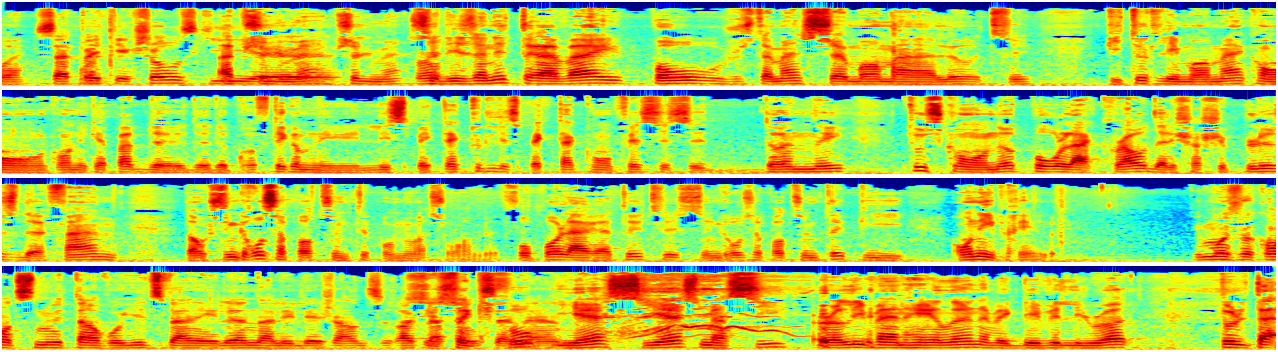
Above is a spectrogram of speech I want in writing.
ouais. ça peut être quelque chose qui. absolument euh, absolument ouais. c'est des années de travail pour justement ce moment-là tu sais puis tous les moments qu'on est capable de, de- de profiter comme les, les spectacles tous les spectacles qu'on fait c'est c'est donner tout ce qu'on a pour la crowd d'aller chercher plus de fans donc c'est une grosse opportunité pour nous à ce soir là faut pas la rater tu sais c'est une grosse opportunité puis on est prêt là Puis moi, je vais continuer de t'envoyer du Van Halen dans les légendes du rock C'est la fin de qu'il faut. semaine. Yes, yes, merci. Early Van Halen avec David Lee Roth. Tout le temps.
